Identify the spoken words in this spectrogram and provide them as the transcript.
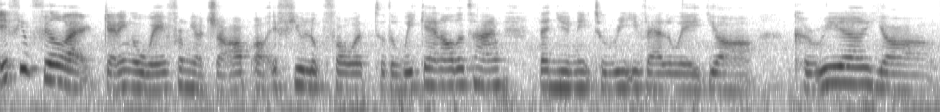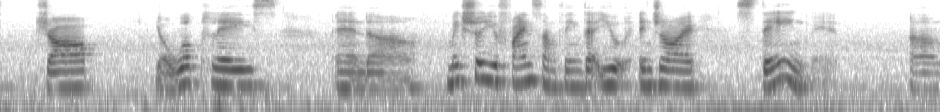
if you feel like getting away from your job or if you look forward to the weekend all the time then you need to reevaluate your career your job your workplace and uh, make sure you find something that you enjoy staying in. Um,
